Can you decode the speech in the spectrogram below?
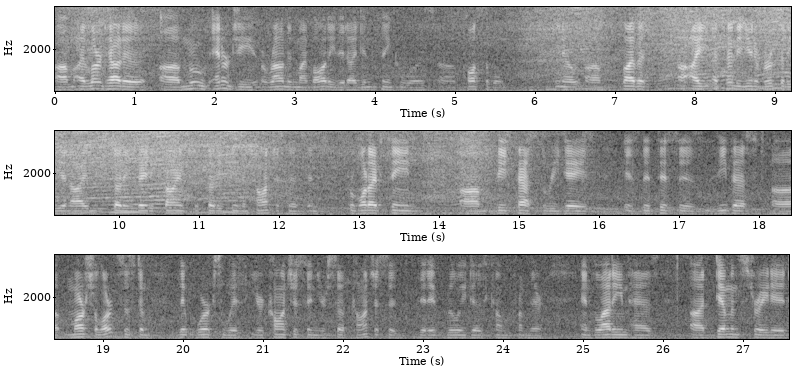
um, I learned how to uh, move energy around in my body that I didn't think was uh, possible. You know, um, by this, I attend a university and I'm studying Vedic science to study human consciousness. And from what I've seen um, these past three days, is that this is the best uh, martial arts system that works with your conscious and your subconscious. That, that it really does come from there. And Vadim has uh, demonstrated.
